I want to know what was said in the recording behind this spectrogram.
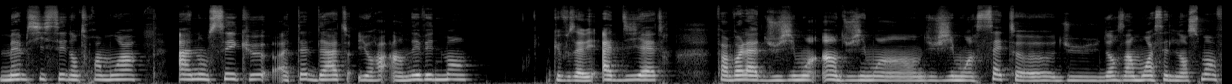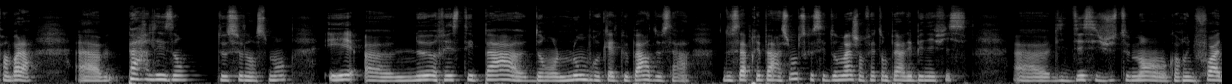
même si c'est dans trois mois, annoncez que à telle date, il y aura un événement, que vous avez hâte d'y être. Enfin voilà, du J-1, du J- du J-7, euh, du, dans un mois c'est le lancement. Enfin voilà, euh, parlez-en de ce lancement et euh, ne restez pas dans l'ombre quelque part de sa, de sa préparation parce que c'est dommage en fait on perd les bénéfices. L'idée c'est justement encore une fois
